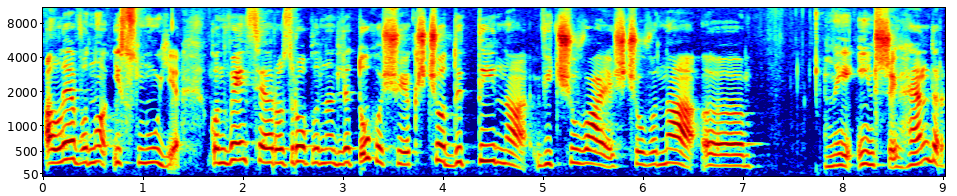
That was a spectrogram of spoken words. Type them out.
але воно існує. Конвенція розроблена для того, що якщо дитина відчуває, що вона е, неї інший гендер,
